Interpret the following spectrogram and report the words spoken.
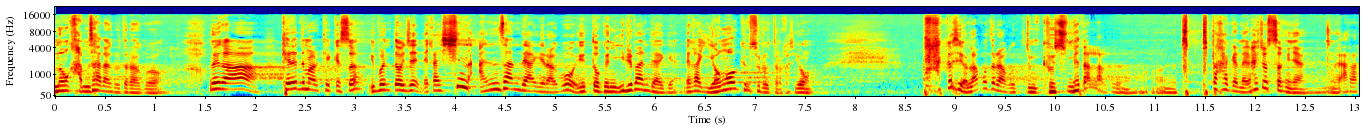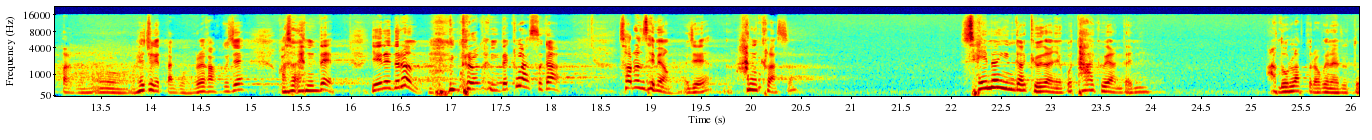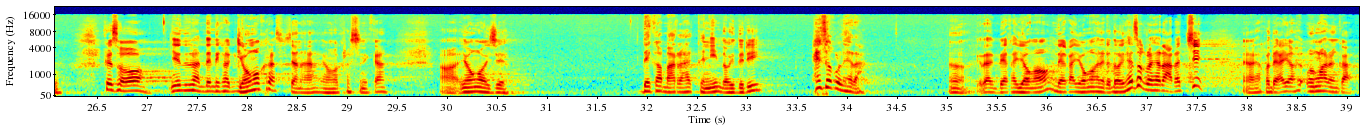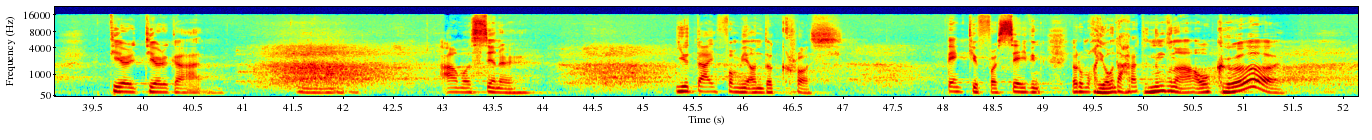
너무 감사하다 그러더라고요. 내가 걔네들만 이렇게 했겠어? 이번에 또 이제 내가 신안산대학이라고 이게 또 그냥 일반 대학이야. 내가 영어 교수로 들어갔어. 영. 다 학교에서 연락 오더라고 좀 교수 좀 해달라고 어, 부- 부탁하게 내가 해줬어 그냥 어, 알았다고 어, 해주겠다고 그래갖고 이제 가서 했는데 얘네들은 들어갔는데 클래스가 33명 이제 한 클래스 세 명인가 교회 다니고 다 교회 안 다니 아 놀랍더라고 얘네들도 그래서 얘네들한테 내가 영어 클래스잖아 영어 클래스니까 아, 영어 이제 내가 말을 할 테니 너희들이 해석을 해라 어, 내가 영어, 내가 영어 하니까 너 해석을 해라 알았지? 어, 내가 영어 하는가? Dear, dear God, 어, I'm a sinner. You died for me on the cross. Thank you for saving. 여러분 아, 영어 다 알아듣는구나. 오, good.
